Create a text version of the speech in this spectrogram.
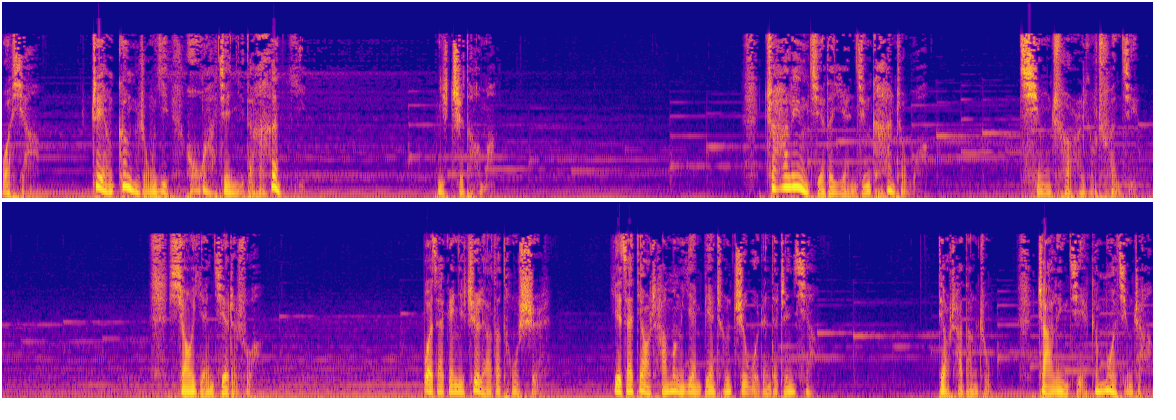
我想这样更容易化解你的恨意，你知道吗？扎令姐的眼睛看着我，清澈而又纯净。萧炎接着说：“我在给你治疗的同时，也在调查梦魇变成植物人的真相。调查当中，扎令姐跟莫警长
